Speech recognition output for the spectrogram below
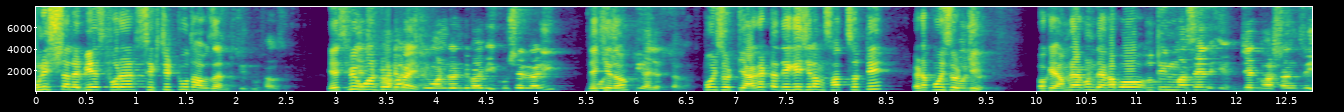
উনিশ সালের বিএস ফোর এর sixty two thousand sixty two thousand SP one twenty five one twenty five একুশের গাড়ি দেখিয়ে দাও। পঁয়ষট্টি হাজার টাকা। পঁয়ষট্টি আগেরটা দেখিয়েছিলাম সাতষট্টি এটা পঁয়ষট্টি। ওকে আমরা এখন দেখাবো দু তিন মাসের জেড ভার্সন থ্রি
